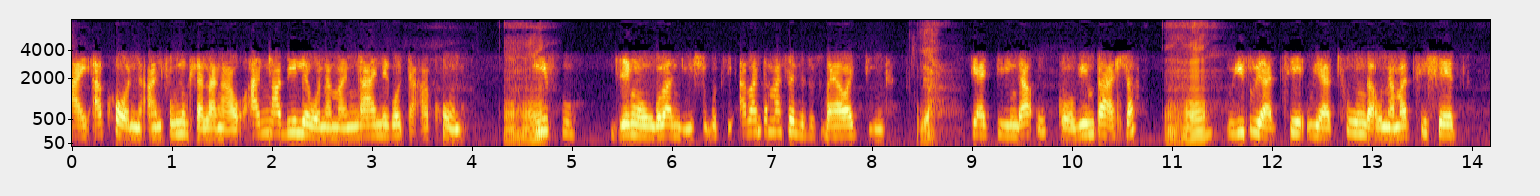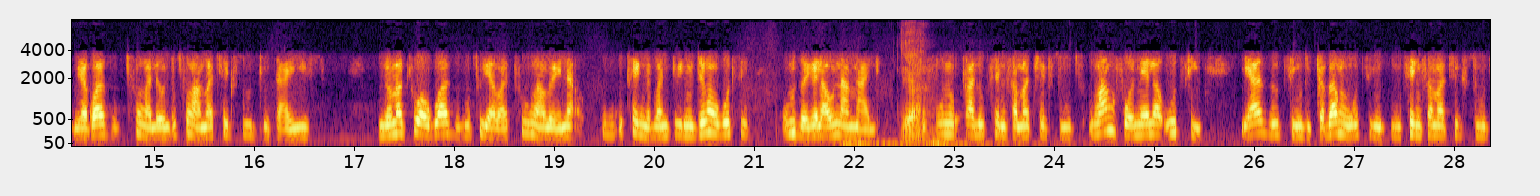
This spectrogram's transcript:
hayi akhona andifuni ukudlala ngawo. Anqabile wona mancane kodwa akhona. Mhm. if njengoba ngisho ukuthi abantu ama-services bayawadinga. Yeah. Siyadinga ukugqoka impahla. Mhm. if uyathi uyathunga unama-t-shirt uyakwazi ukuthunga leyo nto uthunga ama-checksuit udayise. Noma kuthiwa ukwazi ukuthi uyawathunga wena uthenge ebantwini njengokuthi umzekelo awunamali. Yeah. ufuna ukuqala ukuthengisa ama-tracksuit ungangifonela uthi yazi ukuthi ngicabanga ukuthi ngithengisa ama-tracksuit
